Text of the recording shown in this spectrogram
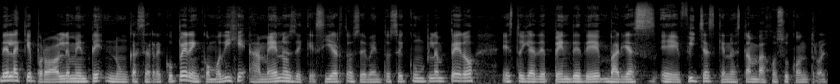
de la que probablemente nunca se recuperen. Como dije, a menos de que ciertos eventos se cumplan, pero esto ya depende de varias eh, fichas que no están bajo su control.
